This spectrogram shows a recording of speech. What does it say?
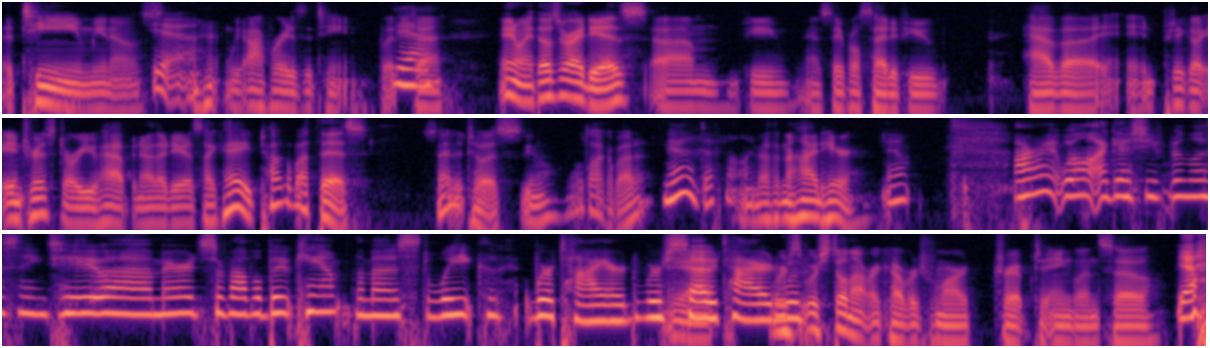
a team. You know, Yeah. we operate as a team. But Yeah. uh, anyway, those are ideas. Um, if you, as April said, if you have a in particular interest or you have another idea, it's like, hey, talk about this. Send it to us. You know, we'll talk about it. Yeah, definitely. Nothing to hide here. Yep. All right. Well, I guess you've been listening to uh, Marriage Survival Boot Camp. The most week. We're tired. We're so tired. We're, We're- we're still not recovered from our trip to England, so yeah.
